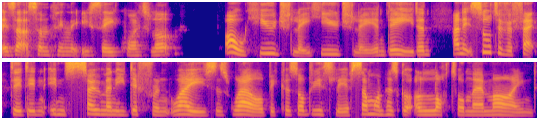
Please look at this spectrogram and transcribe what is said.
Is that something that you see quite a lot? Oh, hugely, hugely indeed. And and it's sort of affected in, in so many different ways as well, because obviously if someone has got a lot on their mind,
